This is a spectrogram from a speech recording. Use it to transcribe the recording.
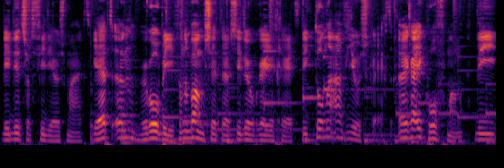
die dit soort video's maakt. Je hebt een Robbie van de bankzitters die erop reageert. Die tonnen aan views krijgt. Een Rijk Hofman die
